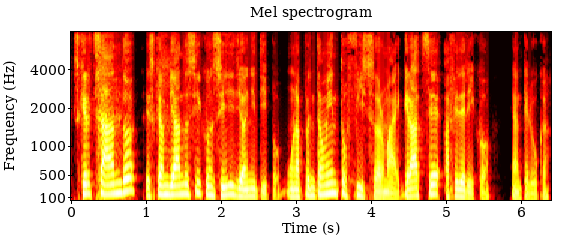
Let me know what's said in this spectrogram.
scherzando e scambiandosi consigli di ogni tipo. Un appuntamento fisso ormai, grazie a Federico e anche Luca.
